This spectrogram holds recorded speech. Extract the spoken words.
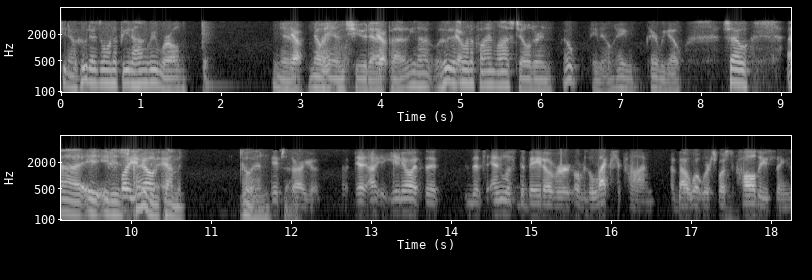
you know who doesn't want to feed a hungry world? You know, Yep. no hands shoot up. Yep. Uh, you know, who doesn't Yep. want to find lost children? Oh, you know, hey, there we go. So uh, it, it is Well, kind know, of incumbent. Go ahead. It's Sorry. go. You know, at the this endless debate over over the lexicon about what we're supposed to call these things.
